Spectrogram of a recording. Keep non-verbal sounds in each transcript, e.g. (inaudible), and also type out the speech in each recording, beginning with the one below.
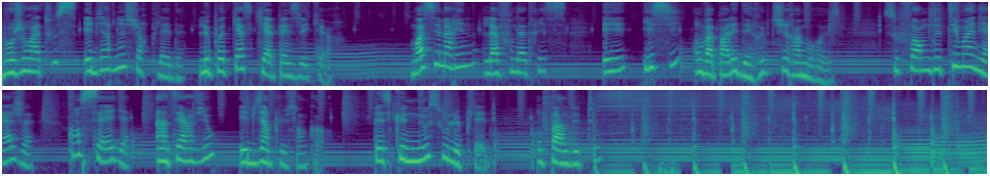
Bonjour à tous et bienvenue sur Plaid, le podcast qui apaise les cœurs. Moi c'est Marine, la fondatrice, et ici on va parler des ruptures amoureuses, sous forme de témoignages, conseils, interviews et bien plus encore. Parce que nous sous le Plaid, on parle de tout.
